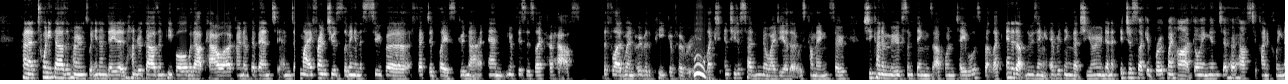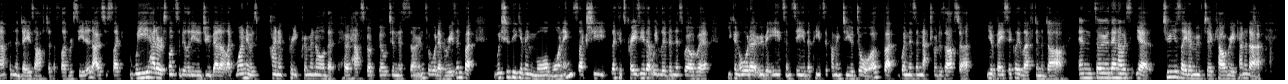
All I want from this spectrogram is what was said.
kind of 20,000 homes were inundated, 100,000 people without power kind of event. And my friend, she was living in this super affected place, Goodna. And, you know, this is like her house the flood went over the peak of her roof. Ooh. like and she just had no idea that it was coming. So she kind of moved some things up on tables but like ended up losing everything that she owned. And it, it just like it broke my heart going into her house to kind of clean up in the days after the flood receded. I was just like we had a responsibility to do better. Like one it was kind of pretty criminal that her house got built in this zone for whatever reason but we should be giving more warnings. Like she like it's crazy that we live in this world where you can order Uber Eats and see the pizza coming to your door. But when there's a natural disaster, you're basically left in the dark. And so then I was, yeah, two years later, moved to Calgary, Canada.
